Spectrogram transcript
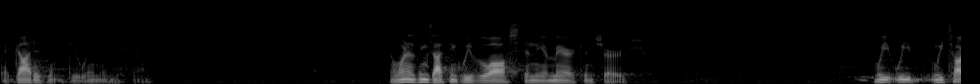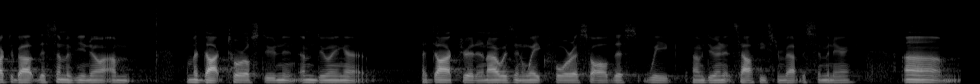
that God isn't doing anything. And one of the things I think we've lost in the American church, we, we, we talked about this. Some of you know I'm, I'm a doctoral student. I'm doing a, a doctorate, and I was in Wake Forest all this week. I'm doing it at Southeastern Baptist Seminary. Um,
